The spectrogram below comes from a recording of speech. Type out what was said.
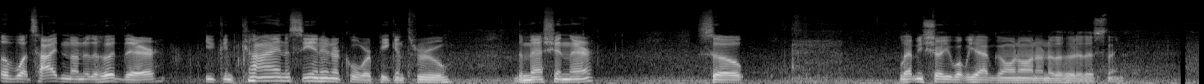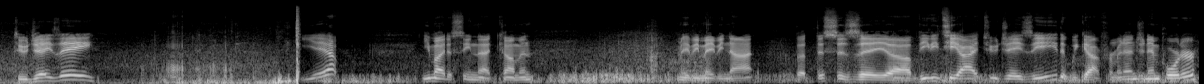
of what's hiding under the hood there. You can kind of see an intercooler peeking through the mesh in there. So let me show you what we have going on under the hood of this thing. 2JZ. Yep. You might have seen that coming. Maybe, maybe not. But this is a uh, VVTi 2JZ that we got from an engine importer.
